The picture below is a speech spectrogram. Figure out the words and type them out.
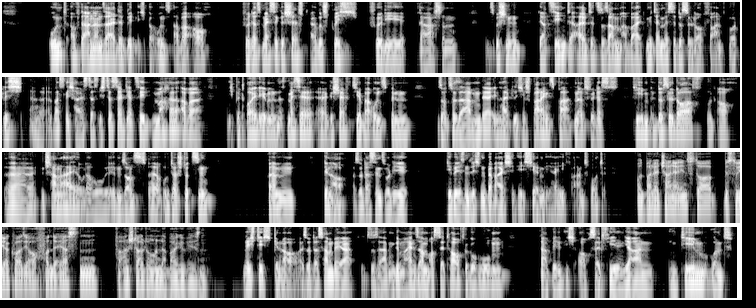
Und auf der anderen Seite bin ich bei uns aber auch für das Messegeschäft, also sprich für die ja schon inzwischen Jahrzehnte alte Zusammenarbeit mit der Messe Düsseldorf verantwortlich, äh, was nicht heißt, dass ich das seit Jahrzehnten mache, aber ich betreue eben das Messegeschäft hier bei uns, bin sozusagen der inhaltliche Sparringspartner für das Team in Düsseldorf und auch äh, in Shanghai oder wo wir eben sonst äh, unterstützen. Ähm, genau, also das sind so die, die wesentlichen Bereiche, die ich hier im EHI verantworte. Und bei der China In-Store bist du ja quasi auch von der ersten Veranstaltung an dabei gewesen. Richtig, genau. Also das haben wir ja sozusagen gemeinsam aus der Taufe gehoben. Da bin ich auch seit vielen Jahren im Team und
